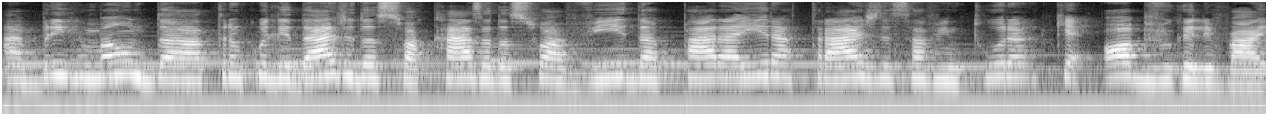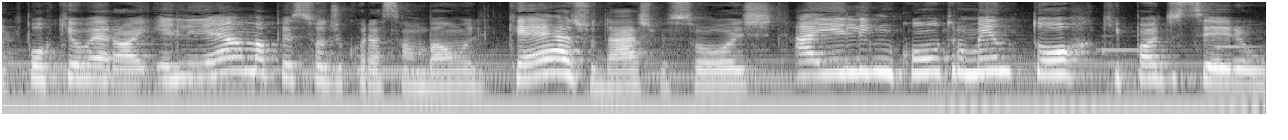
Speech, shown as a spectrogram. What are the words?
abrir mão da tranquilidade da sua casa, da sua vida para ir atrás dessa aventura, que é óbvio que ele vai, porque o herói, ele é uma pessoa de coração bom, ele quer ajudar as pessoas. Aí ele encontra um mentor, que pode ser o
